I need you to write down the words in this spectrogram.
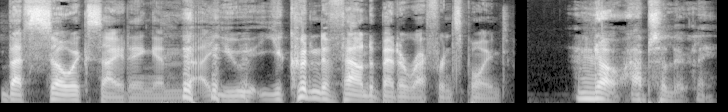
That's so exciting, and uh, you you couldn't have found a better reference point. No, absolutely.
